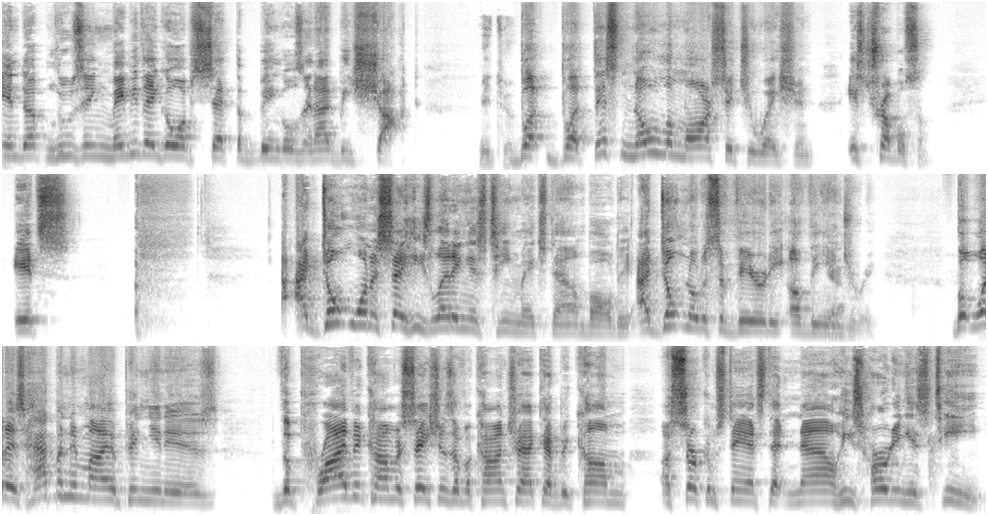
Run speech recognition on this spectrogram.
end up losing, maybe they go upset the Bengals, and I'd be shocked. Me too. But but this no Lamar situation is troublesome. It's I don't want to say he's letting his teammates down, Baldy. I don't know the severity of the yeah. injury. But what has happened, in my opinion, is the private conversations of a contract have become a circumstance that now he's hurting his team.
